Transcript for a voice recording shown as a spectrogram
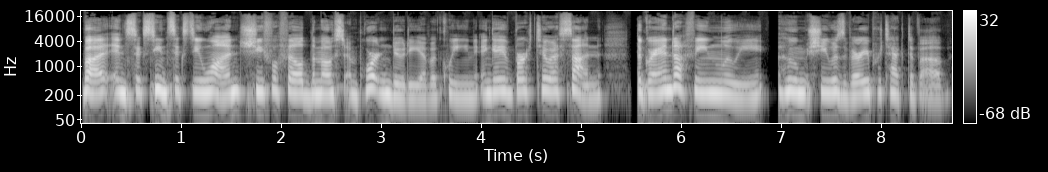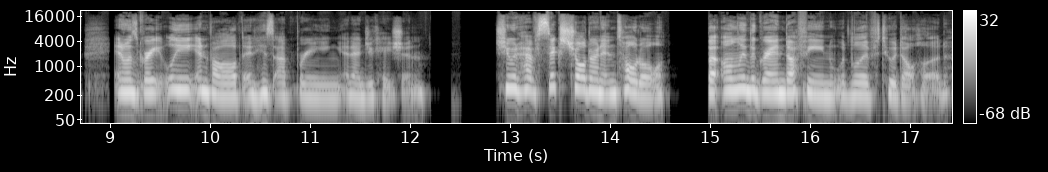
But in 1661, she fulfilled the most important duty of a queen and gave birth to a son, the Grand Dauphin Louis, whom she was very protective of and was greatly involved in his upbringing and education. She would have six children in total, but only the Grand Dauphin would live to adulthood.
